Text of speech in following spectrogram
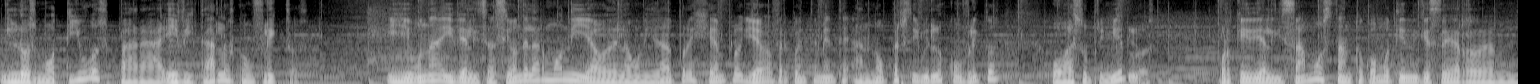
los motivos para evitar los conflictos. Y una idealización de la armonía o de la unidad, por ejemplo, lleva frecuentemente a no percibir los conflictos o a suprimirlos porque idealizamos tanto como tiene que ser um,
